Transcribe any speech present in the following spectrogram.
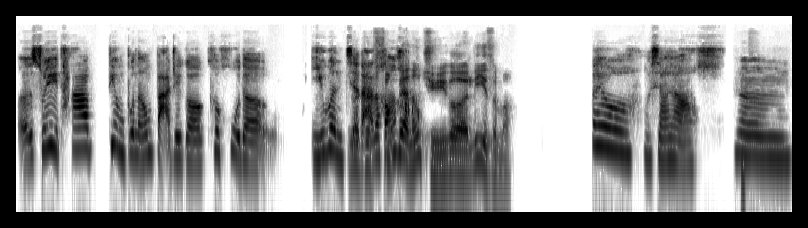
呃，所以他并不能把这个客户的疑问解答的很好方便能。举一个例子吗？哎呦，我想想啊，嗯，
